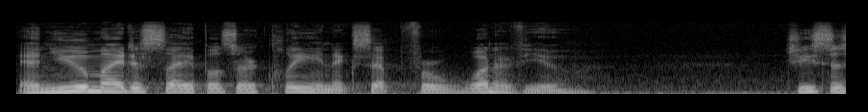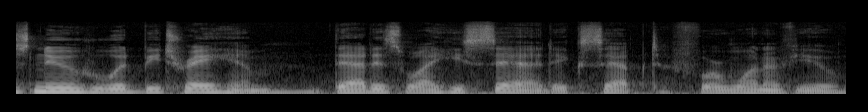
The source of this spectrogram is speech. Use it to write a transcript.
And you, my disciples, are clean except for one of you. Jesus knew who would betray him. That is why he said, except for one of you.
